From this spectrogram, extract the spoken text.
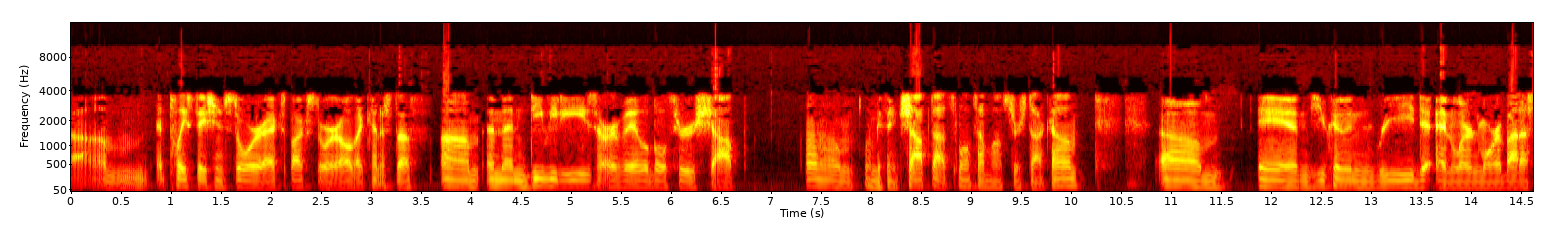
um, at PlayStation Store, Xbox Store, all that kind of stuff. Um, and then DVDs are available through Shop. Um, let me think. Shop.smalltownmonsters.com. Um, and you can read and learn more about us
